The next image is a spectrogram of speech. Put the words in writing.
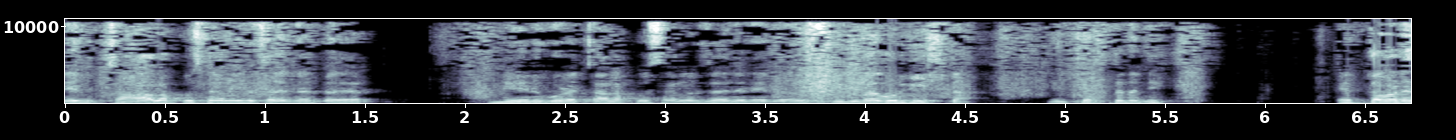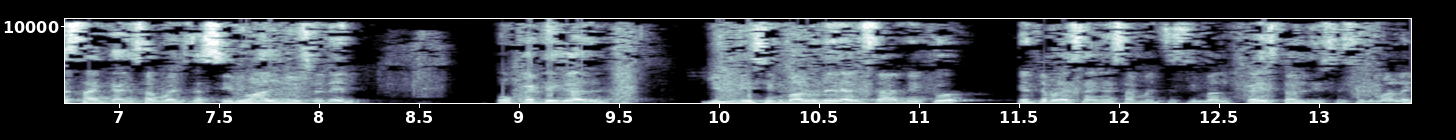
నేను చాలా పుస్తకాలను చదివాను బ్రదర్ నేను కూడా చాలా పుస్తకాలను చదివాను. నేను సినిమా కూడా చూసిన. నేను చెప్తున్నా నీకు ఎత్తబడే సంఘానికి సంబంధించిన సినిమాలు చూసిన నేను. ఒకటి కాదు. ఎన్ని సినిమాలు ఉన్నాయి తెలుసా మీకు? ఎత్తబడే సంఘం సంబంధించిన సినిమాలు క్రైస్తవులు తీసిన సినిమాలు.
